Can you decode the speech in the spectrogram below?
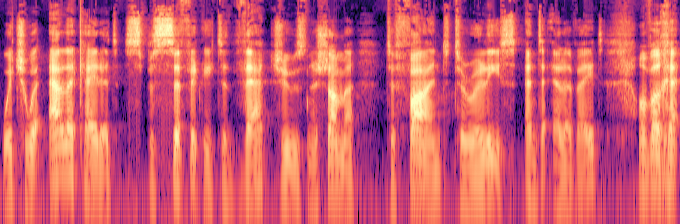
which were allocated specifically to that Jew's neshama to find, to release, and to elevate. That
